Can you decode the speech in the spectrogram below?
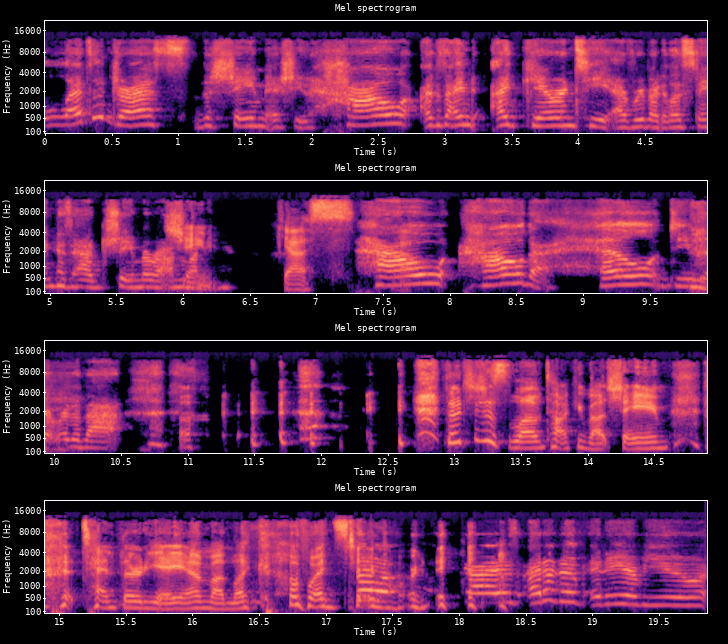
let's address the shame issue. How, because I, I guarantee everybody listening has had shame around Shame. money. Yes. How how the hell do you get rid of that? Don't you just love talking about shame at 10 30 a.m. on like a Wednesday Uh, morning? Guys, I don't know if any of you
